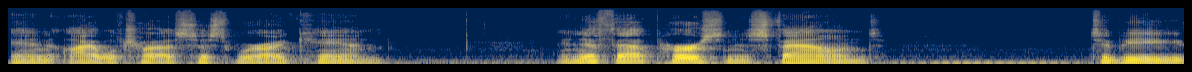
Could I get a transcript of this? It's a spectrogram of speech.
and I will try to assist where I can. And if that person is found to be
